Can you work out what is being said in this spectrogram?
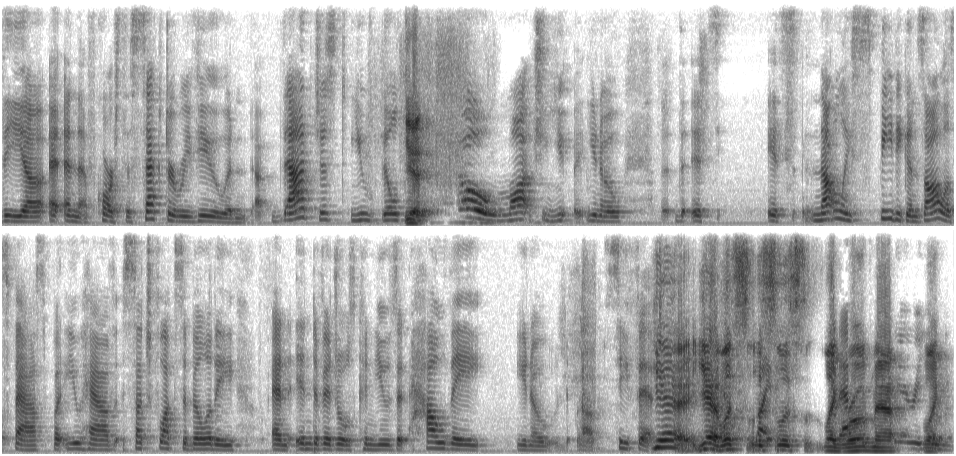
the uh, and of course the sector review and uh, that just you've built so much. You, you know it's it's not only speedy Gonzales fast but you have such flexibility and individuals can use it how they you know uh, see fit. Yeah yeah let's let's Like, let's like That's roadmap like unique.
